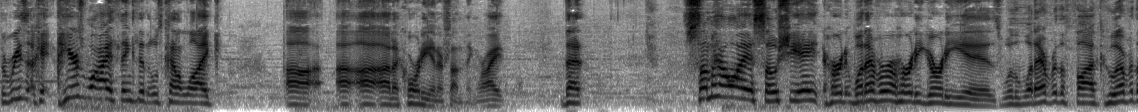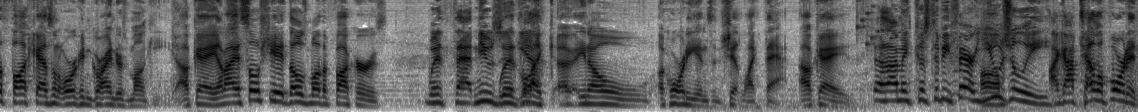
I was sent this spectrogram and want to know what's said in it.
the reason, okay, here's why I think that it was kind of like uh, uh, uh, an accordion or something, right? That somehow I associate hurdy, whatever a hurdy gurdy is with whatever the fuck, whoever the fuck has an organ grinder's monkey, okay? And I associate those motherfuckers with that music with yeah. like uh, you know accordions and shit like that, okay? I mean, because to be fair, Um, usually I got teleported.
